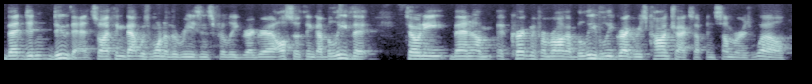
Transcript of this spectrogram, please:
that didn't do that. So I think that was one of the reasons for Lee Gregory. I also think, I believe that Tony, Ben, um, correct me if I'm wrong, I believe Lee Gregory's contract's up in summer as well.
